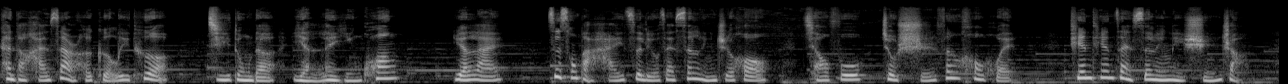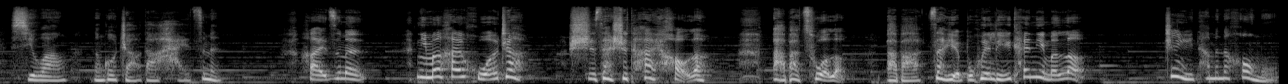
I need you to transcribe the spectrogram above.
看到韩塞尔和葛丽特，激动得眼泪盈眶。原来，自从把孩子留在森林之后，樵夫就十分后悔，天天在森林里寻找，希望能够找到孩子们。孩子们，你们还活着，实在是太好了！爸爸错了。爸爸再也不会离开你们了。至于他们的后母，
